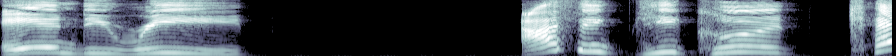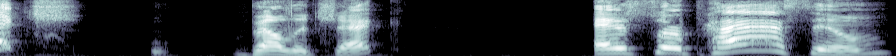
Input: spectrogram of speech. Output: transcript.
Andy Reid. I think he could catch Belichick and surpass him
